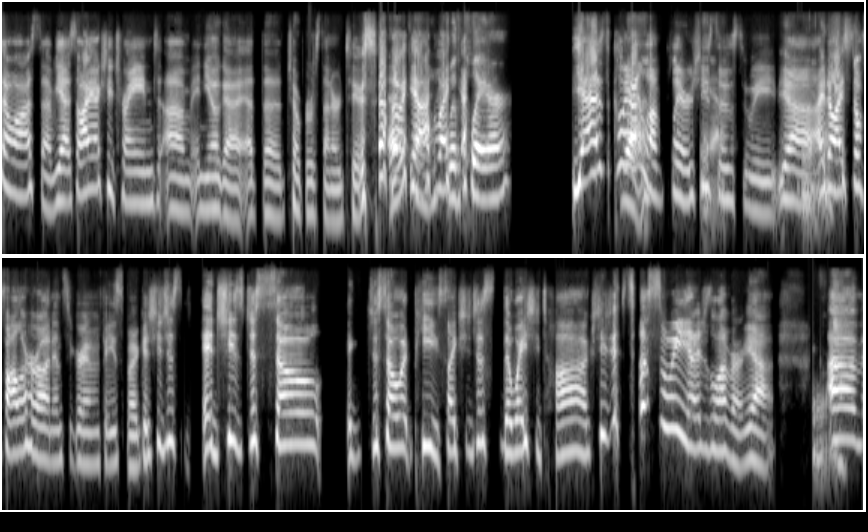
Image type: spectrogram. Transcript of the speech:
so awesome. Yeah, so I actually trained, um, in yoga at the Chopra Center too. So, yeah, Okay. I'm like With Claire? Yes, Claire, I love Claire. She's Yeah. so sweet. Yeah, I know. I still follow her on Instagram and Facebook, and she just and she's just so eh, just so at peace. Like, she just the way she talks, she's just so sweet. I just love her. Yeah. Yeah. Um,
